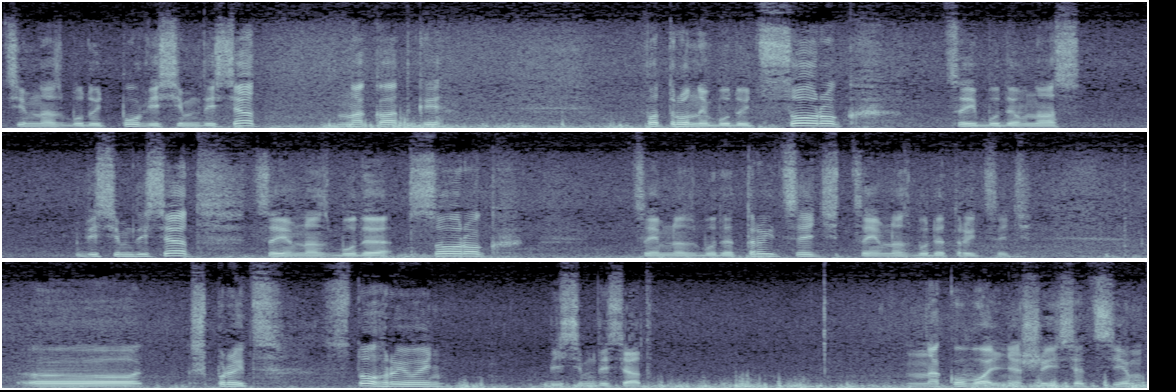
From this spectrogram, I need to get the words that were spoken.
ці в нас будуть по 80 накатки. Патрони будуть 40, цей буде в нас 80, цей в нас буде 40, цей в нас буде 30, цей в нас буде 30. Е, шприц 100 гривень, 80. Наковальня 67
